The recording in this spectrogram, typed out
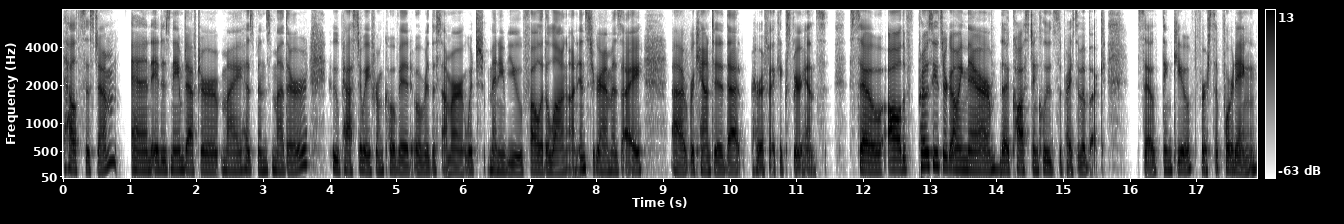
health system and it is named after my husband's mother who passed away from covid over the summer which many of you followed along on instagram as i uh, recounted that horrific experience. So all the proceeds are going there. The cost includes the price of a book. So thank you for supporting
